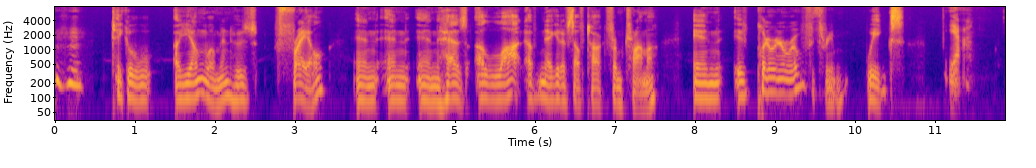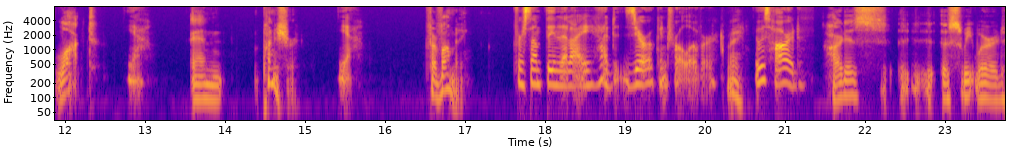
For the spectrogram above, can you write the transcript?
Mm-hmm. Take a, a young woman who's frail and and and has a lot of negative self talk from trauma, and put her in a room for three weeks. Yeah. Locked. Yeah. And punish her. Yeah for vomiting. For something that I had zero control over. Right. It was hard. Hard is a sweet word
